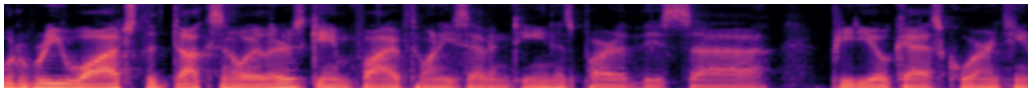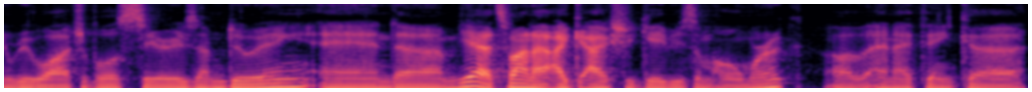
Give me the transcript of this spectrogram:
would rewatch the Ducks and Oilers Game Five, 2017, as part of this uh, PDOcast quarantine rewatchables series I'm doing. And um, yeah, it's fun. I, I actually gave you some homework, uh, and I think uh,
